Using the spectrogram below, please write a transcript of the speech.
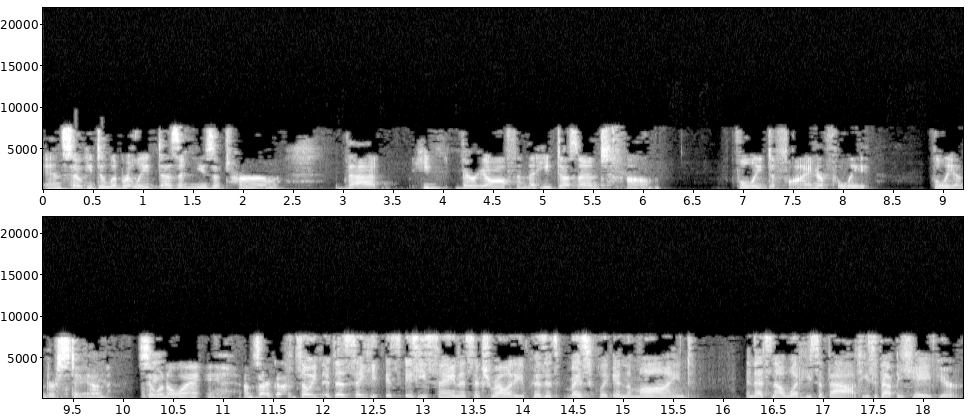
And so he deliberately doesn't use a term that he very often that he doesn't um, fully define or fully fully understand. So okay. in a way, I'm sorry. Go ahead. So it does say he, is, is he saying that sexuality because it's basically in the mind, and that's not what he's about. He's about behavior.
